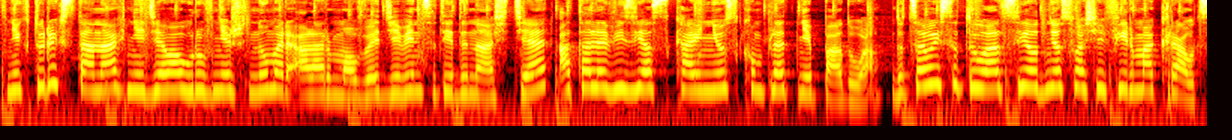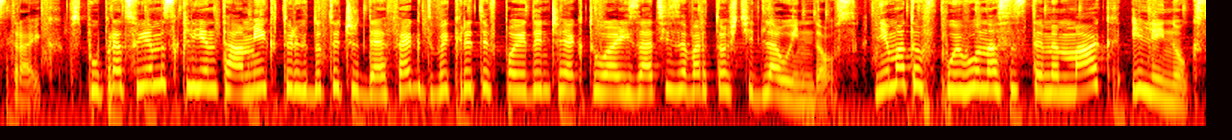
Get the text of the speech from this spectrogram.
W niektórych stanach nie działał również numer alarmowy 911, a telewizja Sky News kompletnie padła. Do całej sytuacji odniosła się firma CrowdStrike. Współpracujemy z klientami, których dotyczy defekt wykryty w pojedynczej aktualizacji zawartości dla Windows. Nie ma to wpływu na systemy Mac i Linux.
